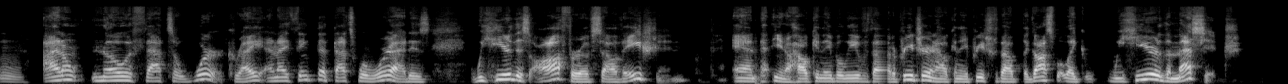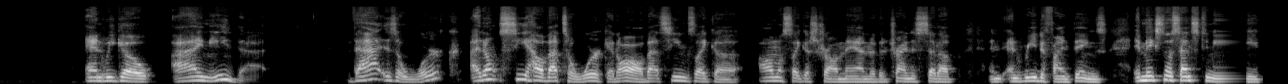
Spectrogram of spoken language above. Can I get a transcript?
Mm. I don't know if that's a work, right? And I think that that's where we're at is we hear this offer of salvation and you know how can they believe without a preacher and how can they preach without the gospel like we hear the message and we go I need that. That is a work. I don't see how that's a work at all. That seems like a almost like a straw man or they're trying to set up and, and redefine things. It makes no sense to me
